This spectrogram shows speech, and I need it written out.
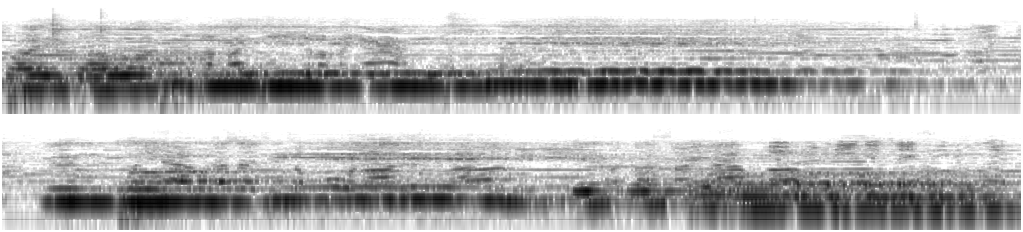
ไปเกาหลีเงินทองเก็บตัวควา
